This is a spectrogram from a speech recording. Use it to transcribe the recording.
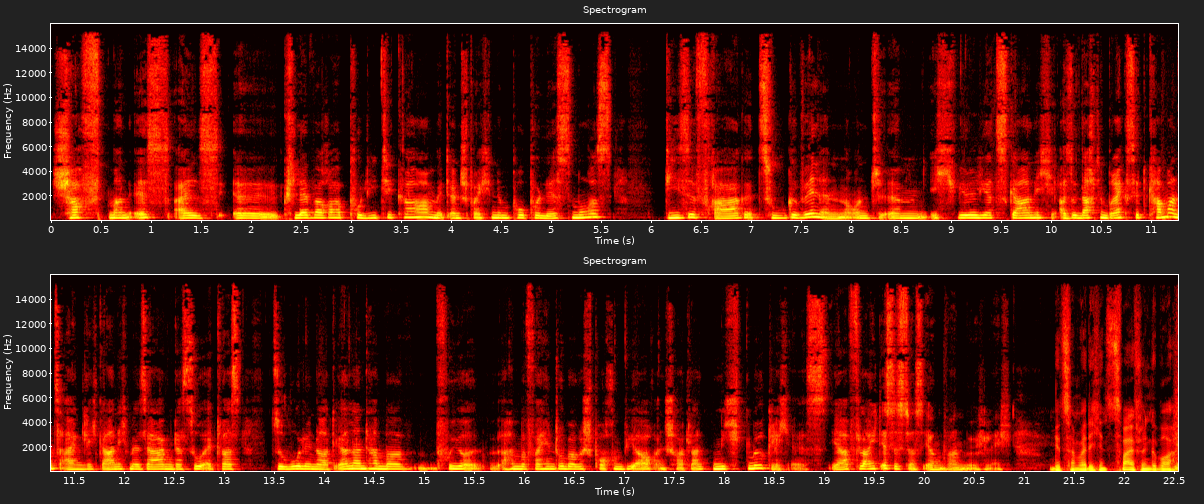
schafft man es als äh, cleverer Politiker mit entsprechendem Populismus, diese Frage zu gewinnen. Und ähm, ich will jetzt gar nicht, also nach dem Brexit kann man es eigentlich gar nicht mehr sagen, dass so etwas sowohl in Nordirland haben wir früher, haben wir vorhin drüber gesprochen, wie auch in Schottland nicht möglich ist. Ja, vielleicht ist es das irgendwann möglich. Jetzt haben wir dich ins Zweifeln gebracht.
